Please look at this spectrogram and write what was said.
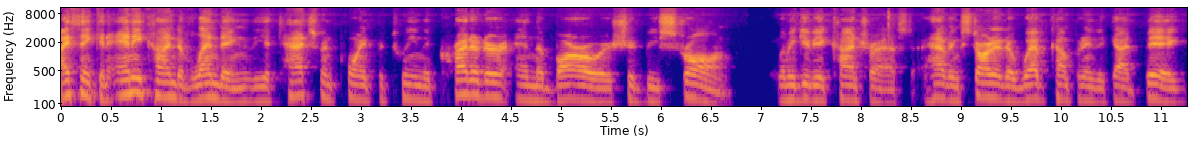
I think in any kind of lending, the attachment point between the creditor and the borrower should be strong. Let me give you a contrast. Having started a web company that got big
